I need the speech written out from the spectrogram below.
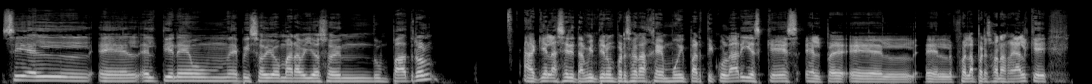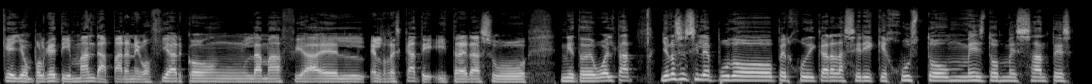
Sí, él, él, él tiene un episodio maravilloso en Doom Patrol Aquí en la serie también tiene un personaje muy particular y es que es el, el, el, fue la persona real que, que John Paul Getty manda para negociar con la mafia el, el rescate y traer a su nieto de vuelta. Yo no sé si le pudo perjudicar a la serie que justo un mes, dos meses antes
